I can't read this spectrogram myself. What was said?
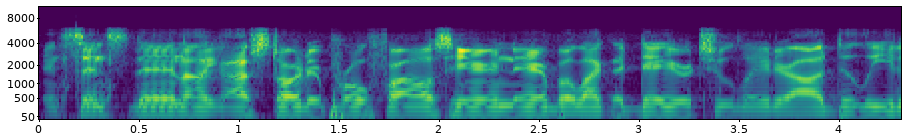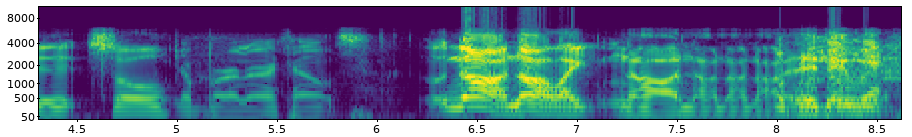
And since then, like I started profiles here and there, but like a day or two later, I'll delete it. So your burner accounts. No, no, like no, no, no, no. They, they was,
